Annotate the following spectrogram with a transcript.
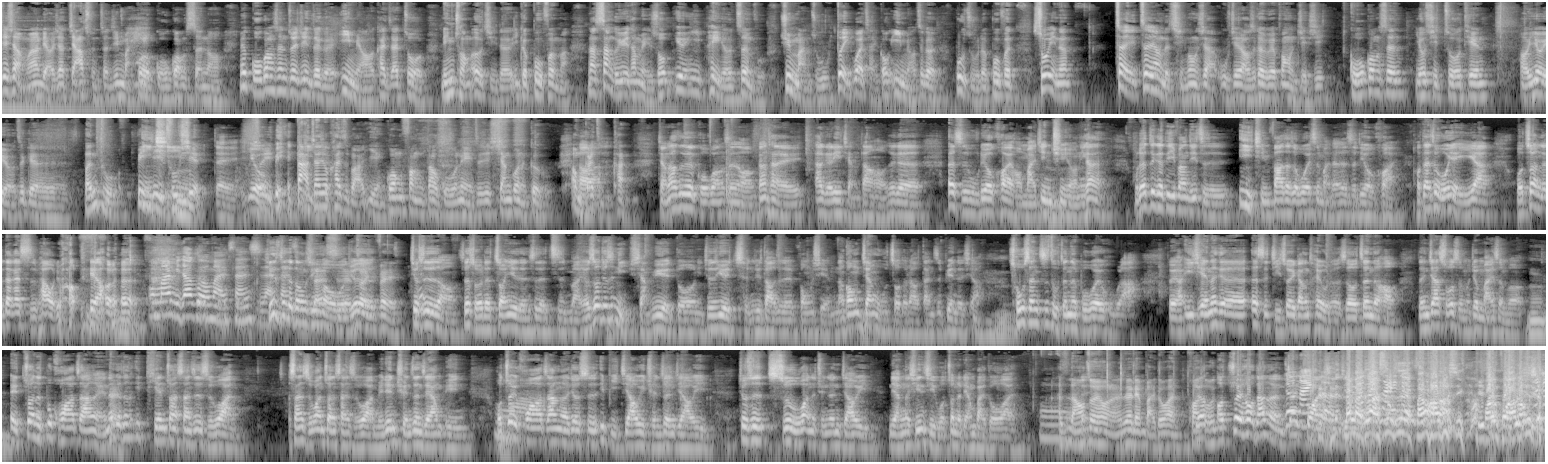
接下来我们要聊一下嘉纯曾经买过的国光生哦，因为国光生最近这个疫苗开始在做临床二级的一个部分嘛。那上个月他们也说愿意配合政府去满足对外采购疫苗这个不足的部分，所以呢，在这样的情况下，武杰老师可不可以帮我们解析国光生，尤其昨天？哦，又有这个本土病例出现，对，又大家又开始把眼光放到国内这些相关的个股，那、啊、我们该怎么看？讲到这个国光生哦，刚才阿格力讲到哦，这个二十五六块哦买进去哦，你看我在这个地方，即使疫情发生的时候，我也是买在二十六块哦，但是我也一样。我赚个大概十趴我就跑掉了。我买比较贵，我买三十。其实这个东西哦，我觉得就是 哦，这所谓的专业人士的自卖，有时候就是你想越多，你就是越承受到这些风险。能攻江湖走得了，胆子变得小。出生之犊真的不会虎啦。对啊，以前那个二十几岁刚退伍的时候，真的哈，人家说什么就买什么。嗯。哎，赚的不夸张哎，那个真的一天赚三四十万，三十万赚三十万，每天全阵这样拼。我最夸张的就是一笔交易全阵交易。就是十五万的全程交易，两个星期我赚了两百多万。哦，然后最后呢，这两百多万花多哦，最后当然在短两百多万是不是繁华东西？繁华东西。在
